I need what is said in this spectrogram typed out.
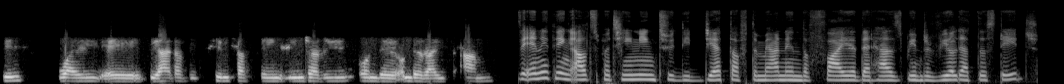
scene while uh, the other victim sustained injury on the on the right arm. Is there anything else pertaining to the death of the man in the fire that has been revealed at this stage?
